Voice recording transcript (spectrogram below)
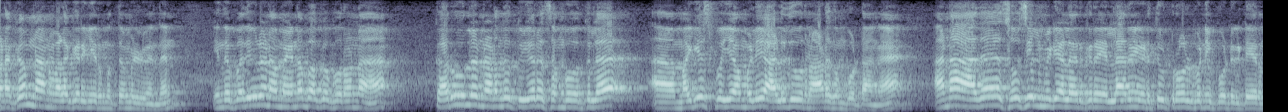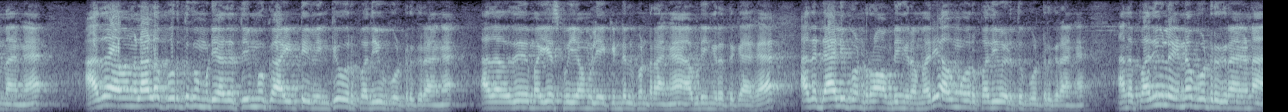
வணக்கம். நான் வழக்கறிஞர் முத்தமிழ்வேந்தன். இந்த பதிவில் நம்ம என்ன பார்க்க போகிறோம்னா கரூரில் நடந்த துயர சம்பவத்தில் மகேஷ் பொய்யாமொழி அழுது ஒரு நாடகம் போட்டாங்க. ஆனால் அதை சோஷியல் மீடியாவில் இருக்கிற எல்லாரும் எடுத்து ட்ரோல் பண்ணி போட்டுக்கிட்டே இருந்தாங்க. அதை அவங்களால பொறுத்துக்க முடியாத திமுக ஐடி விங்க்கு ஒரு பதிவு போட்டிருக்கிறாங்க. அதாவது மகேஷ் பொய்யாமொழியை கிண்டல் பண்ணுறாங்க அப்படிங்கிறதுக்காக. அதை டேலி பண்ணுறோம் அப்படிங்கிற மாதிரி அவங்க ஒரு பதிவு எடுத்து போட்டிருக்கிறாங்க. அந்த பதிவில் என்ன போட்டிருக்கிறாங்கன்னா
